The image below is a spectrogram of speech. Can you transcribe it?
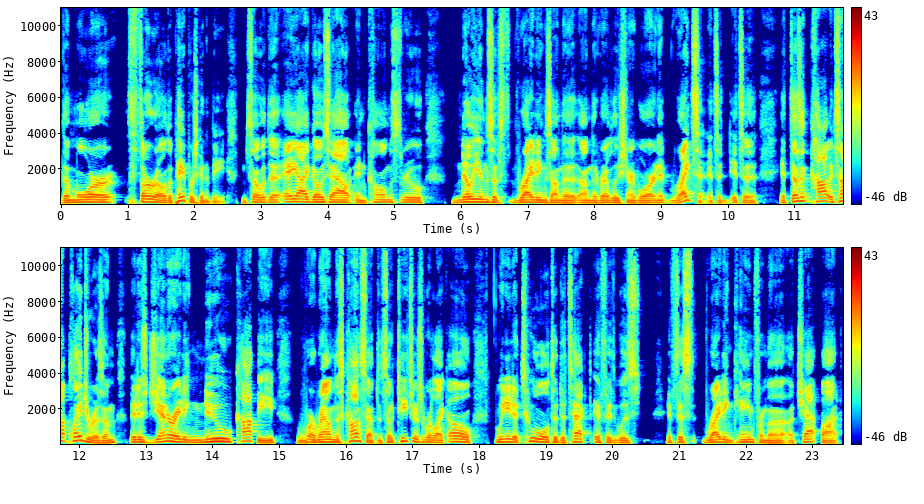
the more thorough the paper is going to be. And so the AI goes out and combs through millions of writings on the on the Revolutionary War, and it writes it. It's a it's a it doesn't cop. It's not plagiarism. It is generating new copy around this concept. And so teachers were like, "Oh, we need a tool to detect if it was." If this writing came from a, a chat bot,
